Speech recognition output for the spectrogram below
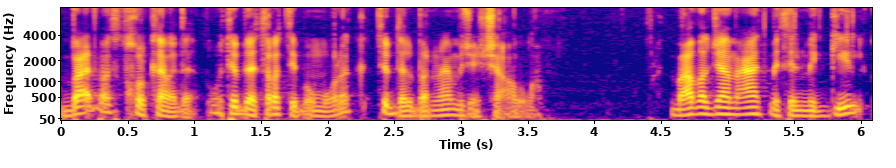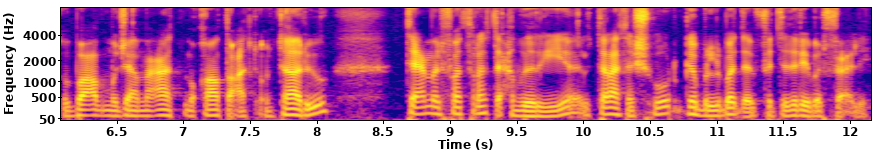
بعد ما تدخل كندا وتبدأ ترتب أمورك تبدأ البرنامج إن شاء الله. بعض الجامعات مثل مcgill وبعض مجامعات مقاطعة أونتاريو تعمل فترة تحضيرية لثلاثة شهور قبل البدء في التدريب الفعلي.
